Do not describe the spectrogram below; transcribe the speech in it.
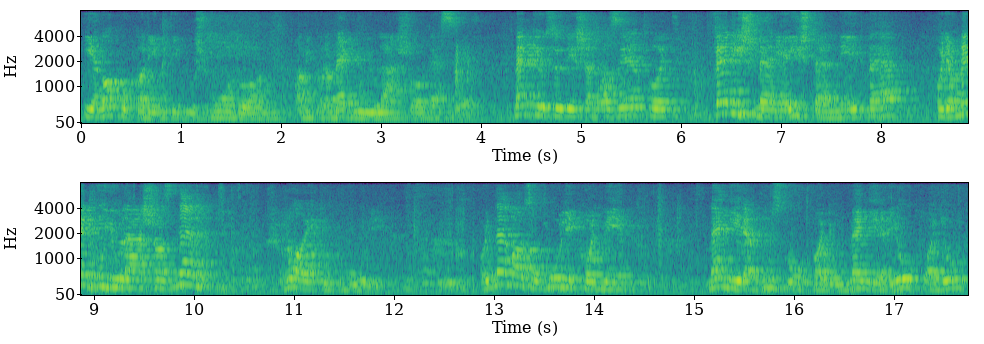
ilyen apokaliptikus módon, amikor a megújulásról beszél? Meggyőződésem azért, hogy felismerje Isten népe, hogy a megújulás az nem rajtuk múlik. Hogy nem azon múlik, hogy mi mennyire buzgók vagyunk, mennyire jók vagyunk,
